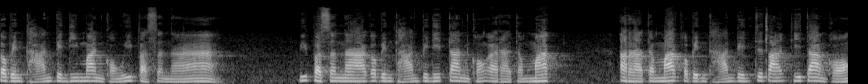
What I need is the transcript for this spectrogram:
ก็เป็นฐานเป็นที่มั่นของวิปัสนา วิปัสนาก็เป็นฐานเป็นที่ตั้นของอรหัตมรรค อาราธมรรคก็เป็นฐานเป็นที่ตั้งของ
